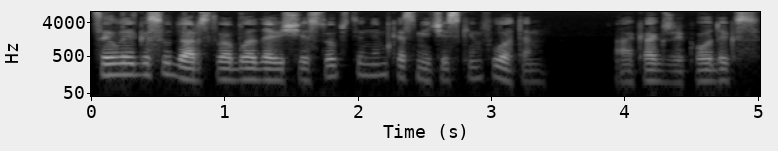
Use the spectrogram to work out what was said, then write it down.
целое государство, обладающее собственным космическим флотом. А как же кодекс?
